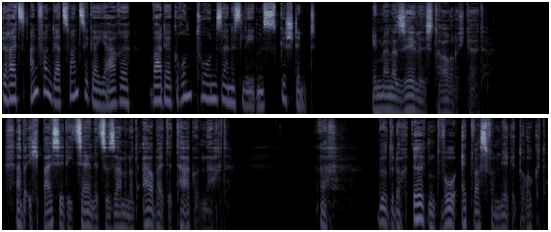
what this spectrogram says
Bereits Anfang der 20er Jahre war der Grundton seines Lebens gestimmt. In meiner Seele ist Traurigkeit. Aber ich beiße die Zähne zusammen und arbeite Tag und Nacht. Ach, würde doch irgendwo etwas von mir gedruckt.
